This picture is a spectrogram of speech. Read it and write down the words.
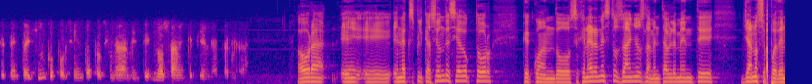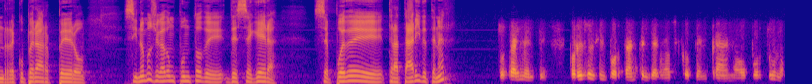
75% aproximadamente no saben que tienen la enfermedad. Ahora, eh, eh, en la explicación decía doctor que cuando se generan estos daños lamentablemente ya no se pueden recuperar, pero si no hemos llegado a un punto de, de ceguera, ¿se puede tratar y detener? Totalmente. Por eso es importante el diagnóstico temprano, oportuno.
